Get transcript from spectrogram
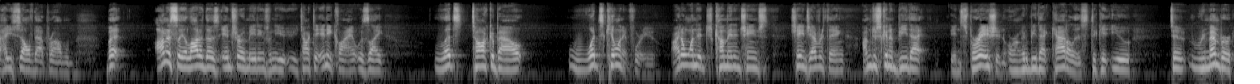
how you solved that problem. But honestly, a lot of those intro meetings when you, you talk to any client was like, let's talk about what's killing it for you. I don't want to come in and change change everything. I'm just going to be that inspiration or I'm going to be that catalyst to get you to remember,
